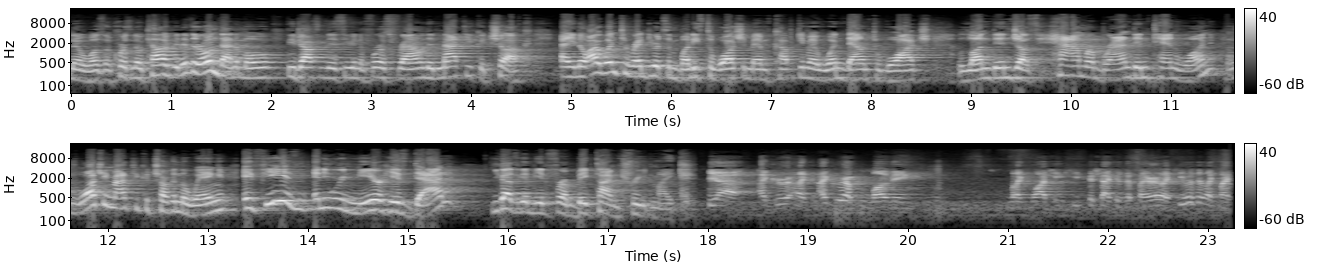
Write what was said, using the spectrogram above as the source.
No, it wasn't. Of course, no Calgary They did their own Dynamo. They drafted this year in the first round, and Matthew Tkachuk. And you know, I went to Red Deer with some buddies to watch a M Cup game. I went down to watch London just hammer Brandon 10-1. Watching Matthew Tkachuk in the wing, if he is anywhere near his dad, you guys are gonna be in for a big time treat, Mike. Yeah, I grew like I grew up loving like watching Keith Tkachuk as a player. Like he wasn't like my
